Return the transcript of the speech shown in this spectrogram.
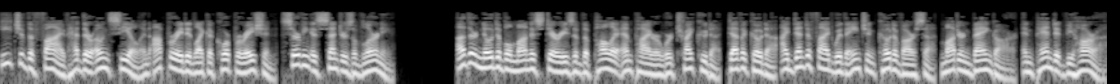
Each of the five had their own seal and operated like a corporation, serving as centers of learning. Other notable monasteries of the Pala Empire were Trikuta, Devakoda identified with ancient Kotavarsa, modern Bangar, and Pandit Vihara.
